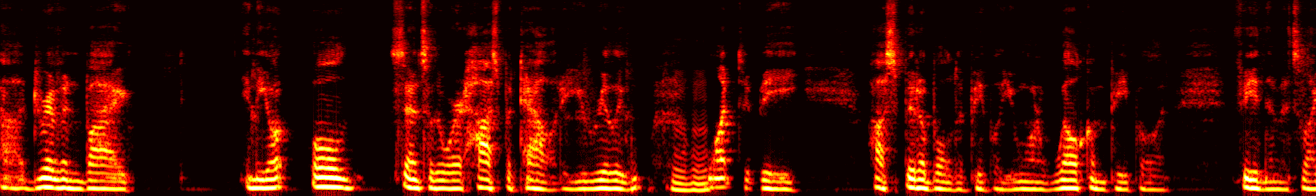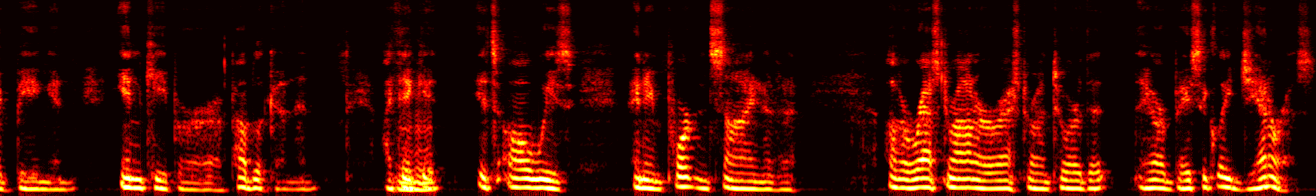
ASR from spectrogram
uh, driven by, in the old sense of the word, hospitality. You really Mhm. want to be hospitable to people. You want to welcome people and feed them. It's like being an innkeeper or a publican. And I think Mhm. it it's always an important sign of a of a restaurant or a restaurateur that they are basically generous.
